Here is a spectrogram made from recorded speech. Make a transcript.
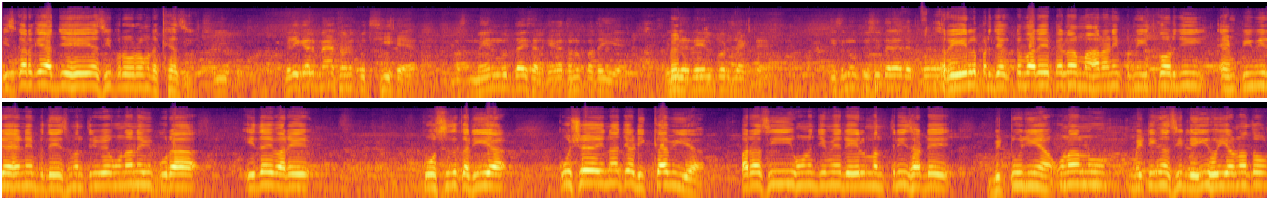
ਇਸ ਕਰਕੇ ਅੱਜ ਇਹ ਅਸੀਂ ਪ੍ਰੋਗਰਾਮ ਰੱਖਿਆ ਸੀ। ਹੈ। ਜਿਹੜੀ ਗੱਲ ਮੈਂ ਤੁਹਾਨੂੰ ਪੁੱਛੀ ਹੈ ਬਸ ਮੇਨ ਮੁੱਦਾ ਇਸ ਹਲਕੇ ਦਾ ਤੁਹਾਨੂੰ ਪਤਾ ਹੀ ਹੈ ਰੇਲ ਪ੍ਰੋਜੈਕਟ ਹੈ ਇਸ ਨੂੰ ਕਿਸੇ ਤਰ੍ਹਾਂ ਦੇਖੋ। ਰੇਲ ਪ੍ਰੋਜੈਕਟ ਬਾਰੇ ਪਹਿਲਾਂ ਮਹਾਰਾਣੀ ਪ੍ਰਨੀਤ ਕੌਰ ਜੀ ਐਮਪੀ ਵੀ ਰਹੇ ਨੇ ਵਿਦੇਸ਼ ਮੰਤਰੀ ਵੀ ਉਹਨਾਂ ਨੇ ਵੀ ਪੂਰਾ ਇਹਦੇ ਬਾਰੇ ਕੋਸ਼ਿਸ਼ ਕਰੀ ਆ। ਕੁਝ ਇਹਨਾਂ 'ਚ ਅੜਿੱਕਾ ਵੀ ਆ। ਪਰ ਅਸੀਂ ਹੁਣ ਜਿਵੇਂ ਰੇਲ ਮੰਤਰੀ ਸਾਡੇ ਬਿੱਟੂ ਜੀ ਆ, ਉਹਨਾਂ ਨੂੰ ਮੀਟਿੰਗ ਅਸੀਂ ਲਈ ਹੋਈ ਆ, ਉਹਨਾਂ ਤੋਂ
